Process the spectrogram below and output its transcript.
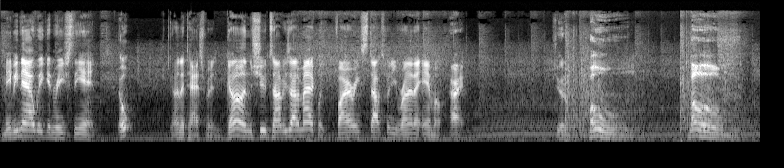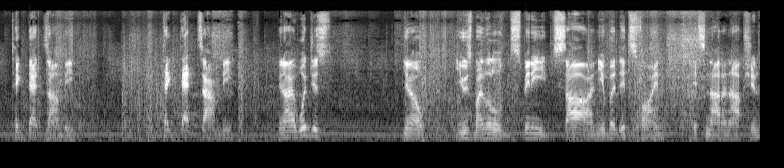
Maybe now we can reach the end. Oh, gun attachment. Gun shoots zombies automatically. Firing stops when you run out of ammo. All right. Shoot him. Boom. Boom. Take that zombie. Take that, zombie. You know, I would just, you know, use my little spinny saw on you, but it's fine. It's not an option.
